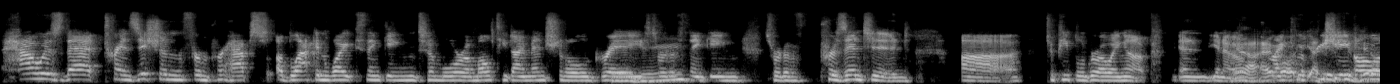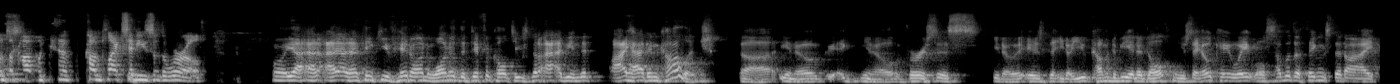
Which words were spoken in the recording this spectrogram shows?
how is that transition from perhaps a black and white thinking to more a multidimensional gray mm-hmm. sort of thinking sort of presented uh, to people growing up and you know yeah, I, well, to appreciate all of the complexities of the world well yeah and I, and I, think you've hit on one of the difficulties that I, I mean that i had in college uh, you know, you know, versus, you know, is that, you know, you come to be an adult and you say, okay, wait, well, some of the things that I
